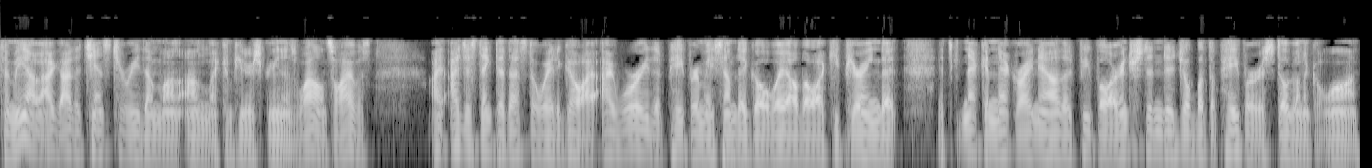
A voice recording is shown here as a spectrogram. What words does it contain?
to me, I, I got a chance to read them on on my computer screen as well. And so I was, I, I just think that that's the way to go. I, I worry that paper may someday go away, although I keep hearing that it's neck and neck right now that people are interested in digital, but the paper is still going to go on.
